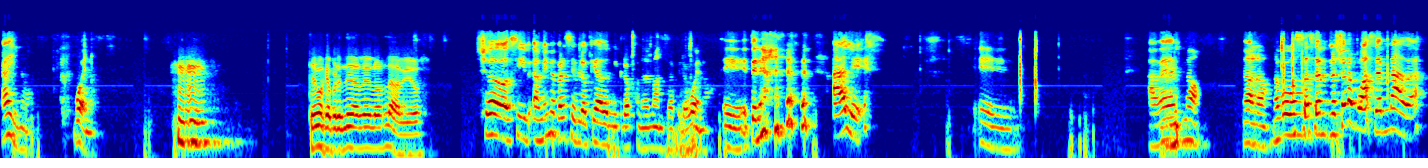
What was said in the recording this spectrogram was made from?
Ay, no. Bueno. Tenemos que aprender a leer los labios. Yo, sí, a mí me parece bloqueado el micrófono de mantra, pero bueno. Eh, Ale. Eh, a ver, no. No, no, no podemos hacer, no, yo no puedo hacer nada.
